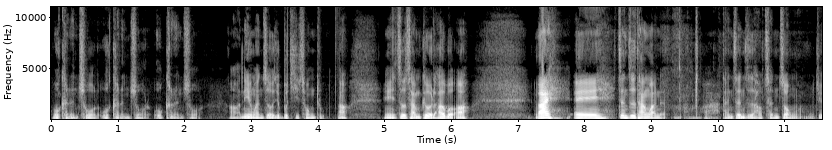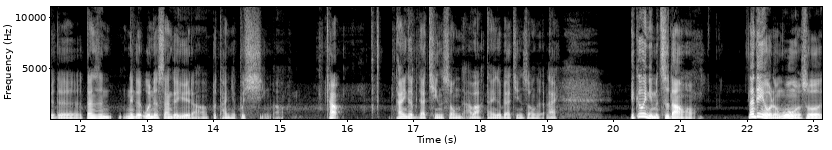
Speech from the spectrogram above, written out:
我可能错了，我可能错了，我可能错了啊！念完之后就不起冲突啊！诶，这堂课了，好不啊？来，诶，政治谈完了啊，谈政治好沉重啊，我觉得，但是那个问了三个月了啊，不谈也不行啊。好，谈一个比较轻松的，好不好？谈一个比较轻松的，来，诶，各位你们知道哈？那天有人问我说：“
